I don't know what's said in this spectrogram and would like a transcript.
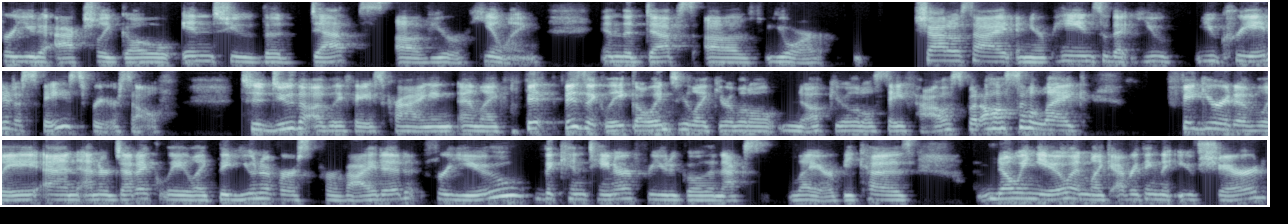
for you to actually go into the depths of your healing in the depths of your shadow side and your pain so that you you created a space for yourself to do the ugly face crying and, and like fit physically go into like your little nook your little safe house but also like figuratively and energetically like the universe provided for you the container for you to go the next layer because knowing you and like everything that you've shared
